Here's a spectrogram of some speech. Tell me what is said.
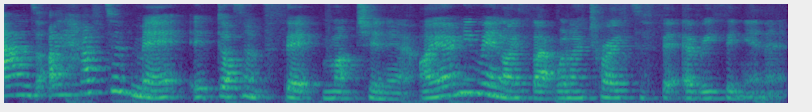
and I have to admit it doesn't fit much in it. I only realised that when I tried to fit everything in it.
